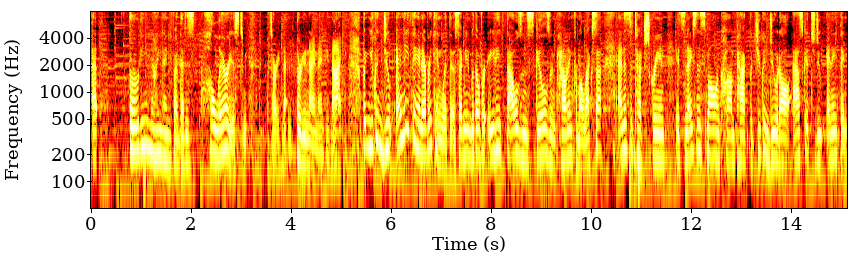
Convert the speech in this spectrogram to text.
at $39.95. That is hilarious to me. Sorry, $39.99. But you can do anything and everything with this. I mean, with over 80,000 skills and counting from Alexa, and it's a touch screen. It's nice and small and compact, but you can do it all. Ask it to do anything.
